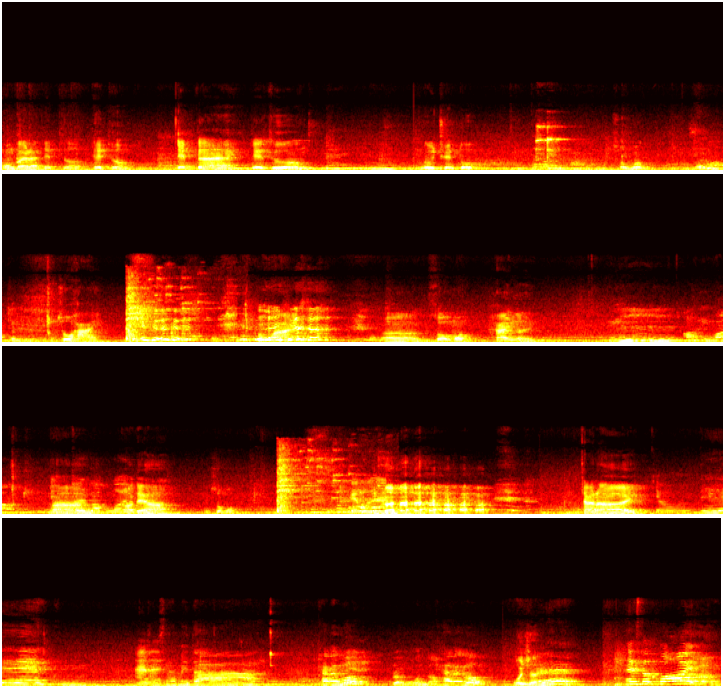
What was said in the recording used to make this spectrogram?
Còn vậy là dễ thương dễ thương đẹp cái dễ thương. Nuôi chuyên tốt. Ừ, số 1 số 2 số 2 ờ, số 1 hai người. Ừ, only one à, chơi một người. à, thế hả? Số 1 cảm ơn anh. Trần ơi Trời ơi ừ. À, anh này. Sao mày ta 21 21 21 뭐지? 왜? 핸섬 보이! 아,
